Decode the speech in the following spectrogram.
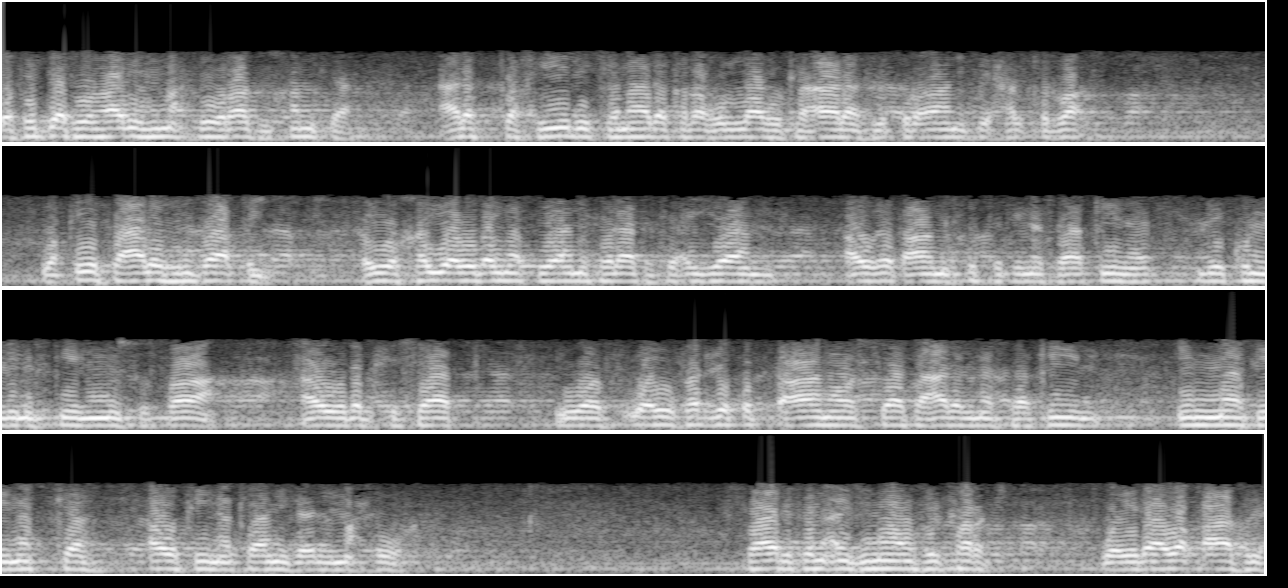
وفدة هذه المحظورات الخمسة. على التخيير كما ذكره الله تعالى في القرآن في حلق الرأس. وقيس عليه الباقي فيخير بين صيام ثلاثة أيام أو إطعام ستة مساكين لكل مسكين نصف صاع أو ذبح شاة ويفرق الطعام والشاة على المساكين إما في مكة أو في مكان فعل المحظور ثالثا الجماع في الفرج. وإذا وقع في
